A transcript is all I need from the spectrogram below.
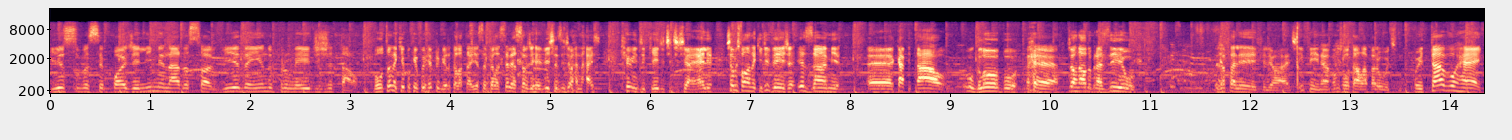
isso você pode eliminar da sua vida indo para o meio digital. Voltando aqui, porque fui reprimido pela Thaísa, pela seleção de revistas e jornais que eu indiquei de Tititia L, estamos falando aqui de Veja, Exame, é, Capital, O Globo, é, Jornal do Brasil, eu já falei, filhote. Enfim, né? Vamos voltar lá para o último. Oitavo hack,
